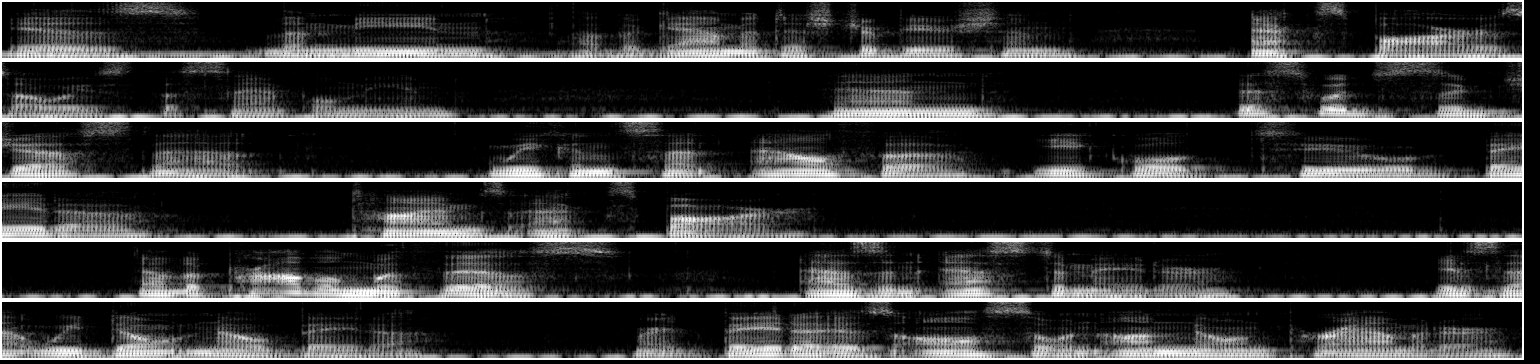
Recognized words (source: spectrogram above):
is the mean of a gamma distribution. x bar is always the sample mean. And this would suggest that we can set alpha equal to beta times x bar. Now the problem with this as an estimator is that we don't know beta. Right? Beta is also an unknown parameter,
